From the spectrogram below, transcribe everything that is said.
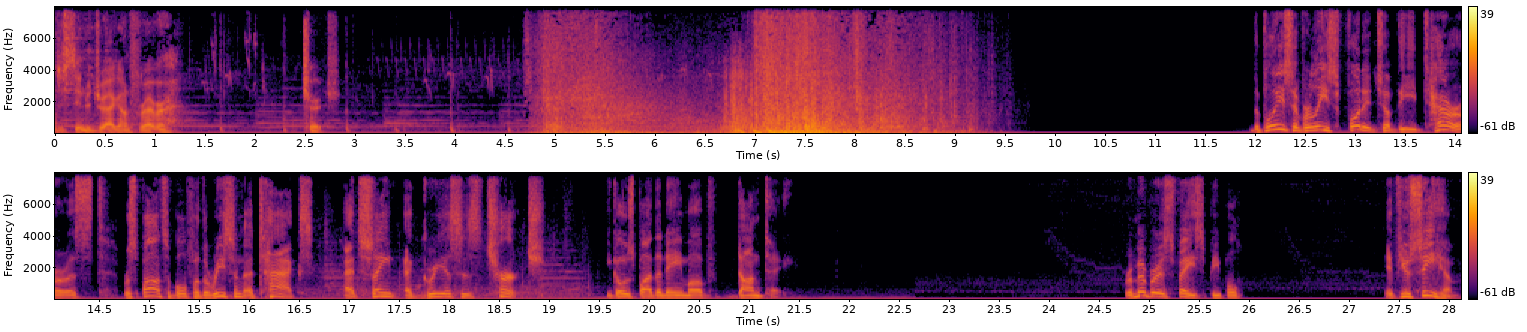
Just seem to drag on forever. Church. The police have released footage of the terrorist responsible for the recent attacks at St. Agrius' church. He goes by the name of Dante. Remember his face, people. If you see him,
